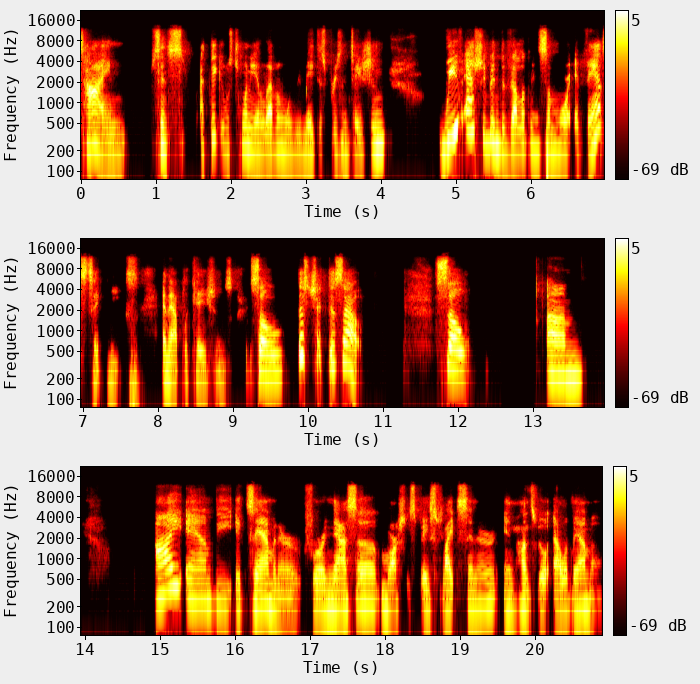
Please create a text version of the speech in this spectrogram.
time, since I think it was 2011 when we made this presentation, we've actually been developing some more advanced techniques and applications. So let's check this out. So um, I am the examiner for NASA Marshall Space Flight Center in Huntsville, Alabama.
